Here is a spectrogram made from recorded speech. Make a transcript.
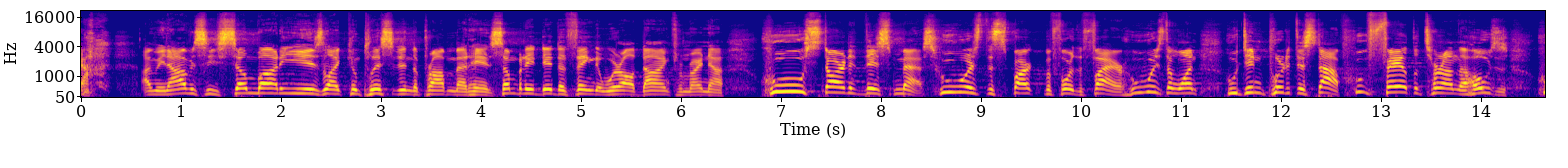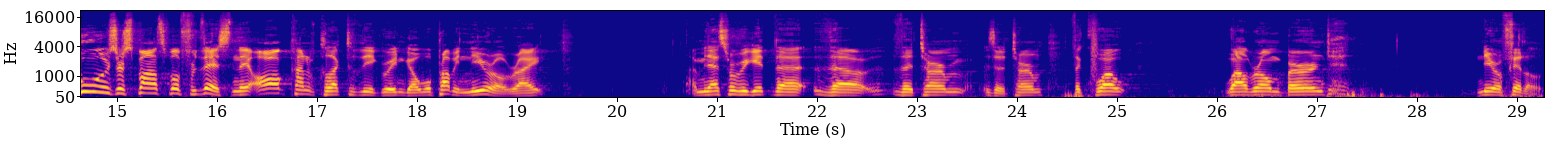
I, mean, obviously somebody is like complicit in the problem at hand. Somebody did the thing that we're all dying from right now. Who started this mess? Who was the spark before the fire? Who was the one who didn't put it to stop? Who failed to turn on the hoses? Who was responsible for this? And they all kind of collectively agreed and go, well, probably Nero, right? I mean, that's where we get the, the, the term, is it a term? The quote, while Rome burned, Nero fiddled.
